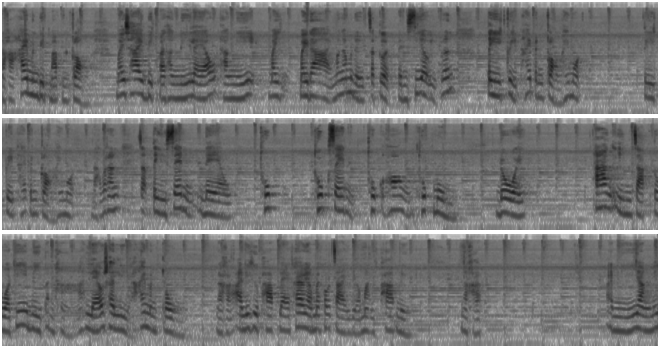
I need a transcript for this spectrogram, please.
นะคะ ให้มันบิดมาเป็นกล่อง ไม่ใช่บิดมาทางนี้แล้วทางนี้ไม่ไม่ได้ไม่งั้นมันเดี๋ยวจะเกิดเป็นเสี้ยวอีกเพราะฉะนั้นตีกริดให้เป็นกล่องให้หมด ตีกริดให้เป็นกล่องให้หมดนะเพราะฉะนั้นจะตีเส้นแนวทุกทุกเส้น ทุกห้อง ทุกมุม โดยอ้างอิงจากตัวที่มีปัญหาแล้วเฉลี่ยให้มันตรง นะคะ อันนี้คือภาพแรก ถ้ายังไม่เข้าใจเดี๋ยวมาอีกภาพหนึ่งนะคะ อันนี้ยังไม่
